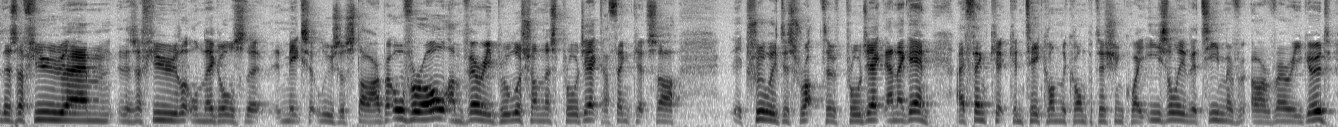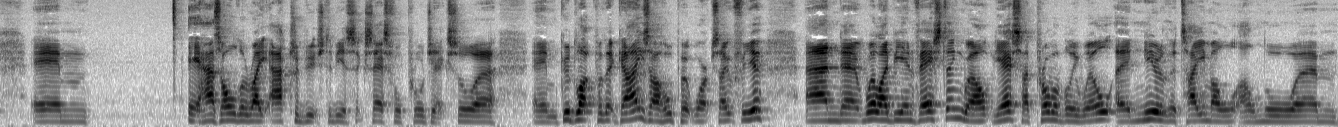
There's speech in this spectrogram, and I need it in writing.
there's a few um, there's a few little niggles that makes it lose a star, but overall, I'm very bullish on this project. I think it's a a truly disruptive project. And again, I think it can take on the competition quite easily. The team are, are very good. It has all the right attributes to be a successful project. So, uh, um, good luck with it, guys. I hope it works out for you. And uh, will I be investing? Well, yes, I probably will. Uh, near the time, I'll, I'll know um,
